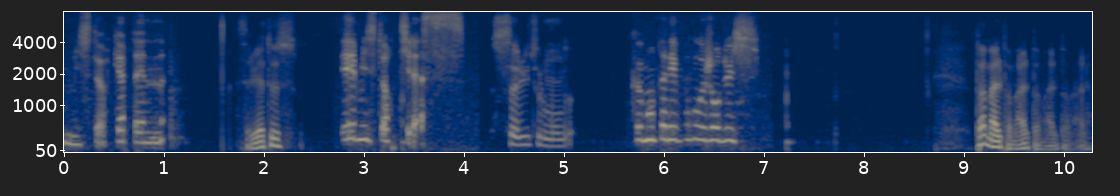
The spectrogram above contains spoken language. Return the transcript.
Mr. Captain Salut à tous. et Mr. Tilas. Salut tout le monde. Comment allez-vous aujourd'hui? Pas mal, pas mal, pas mal, pas mal.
